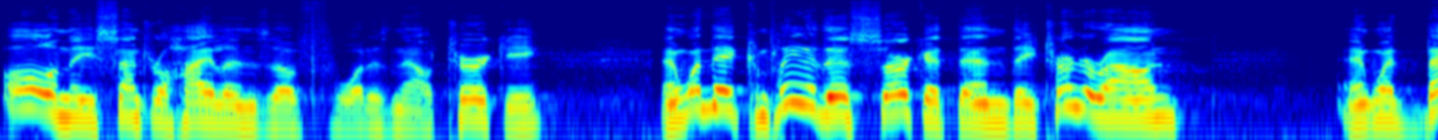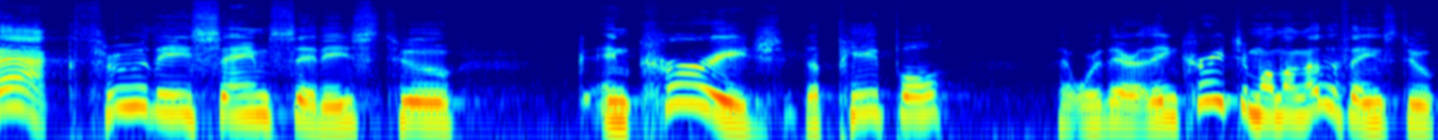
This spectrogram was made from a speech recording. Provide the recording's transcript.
all in the central highlands of what is now Turkey. And when they completed this circuit, then they turned around and went back through these same cities to encourage the people that were there. They encouraged them, among other things, to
